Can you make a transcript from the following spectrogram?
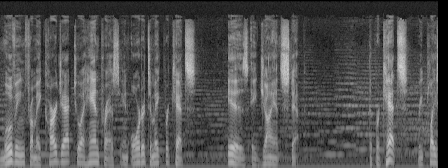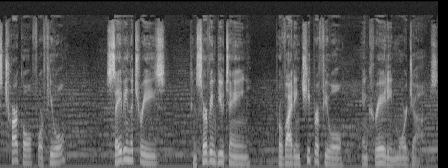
Moving from a carjack to a hand press in order to make briquettes is a giant step. The briquettes replace charcoal for fuel, saving the trees, conserving butane, providing cheaper fuel, and creating more jobs.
